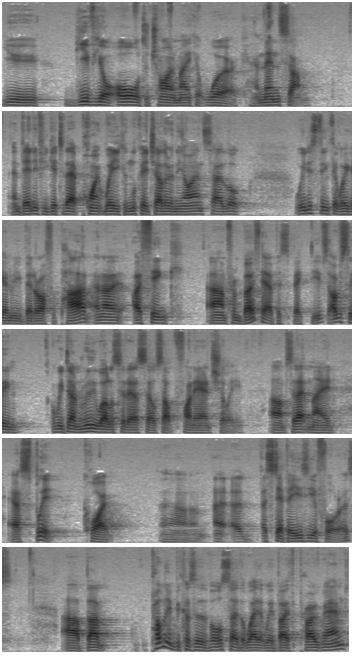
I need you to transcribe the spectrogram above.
You give your all to try and make it work, and then some. And then if you get to that point where you can look each other in the eye and say, look, we just think that we're going to be better off apart. And I, I think um, from both our perspectives, obviously, we've done really well to set ourselves up financially. Um, so that made our split quite um, a, a, step easier for us. Uh, but probably because of also the way that we're both programmed,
